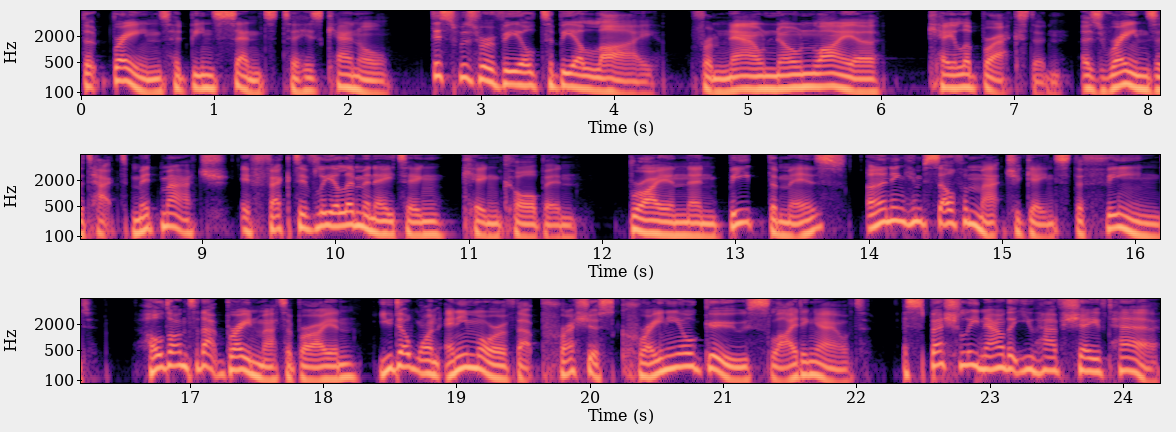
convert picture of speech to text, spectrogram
that Reigns had been sent to his kennel. This was revealed to be a lie from now known liar Kayla Braxton, as Reigns attacked mid match, effectively eliminating King Corbin. Bryan then beat The Miz, earning himself a match against The Fiend. Hold on to that brain matter, Bryan. You don't want any more of that precious cranial goo sliding out, especially now that you have shaved hair.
